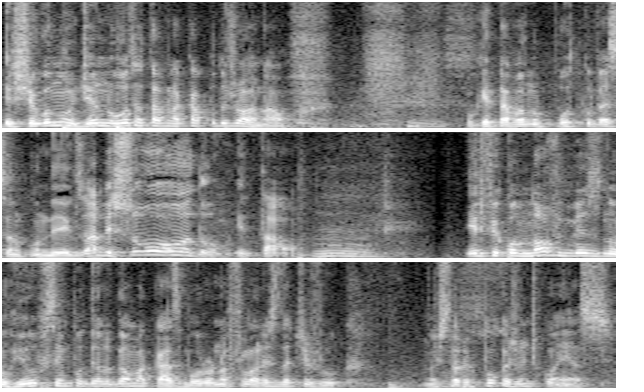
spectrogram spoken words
Ele chegou num dia, no outro, estava na capa do jornal. Porque estava no porto conversando com negros. Absurdo! E tal. Hum, Ele ficou nove meses no Rio sem poder alugar uma casa. Morou na Floresta da Tijuca. Uma história que pouca gente conhece.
